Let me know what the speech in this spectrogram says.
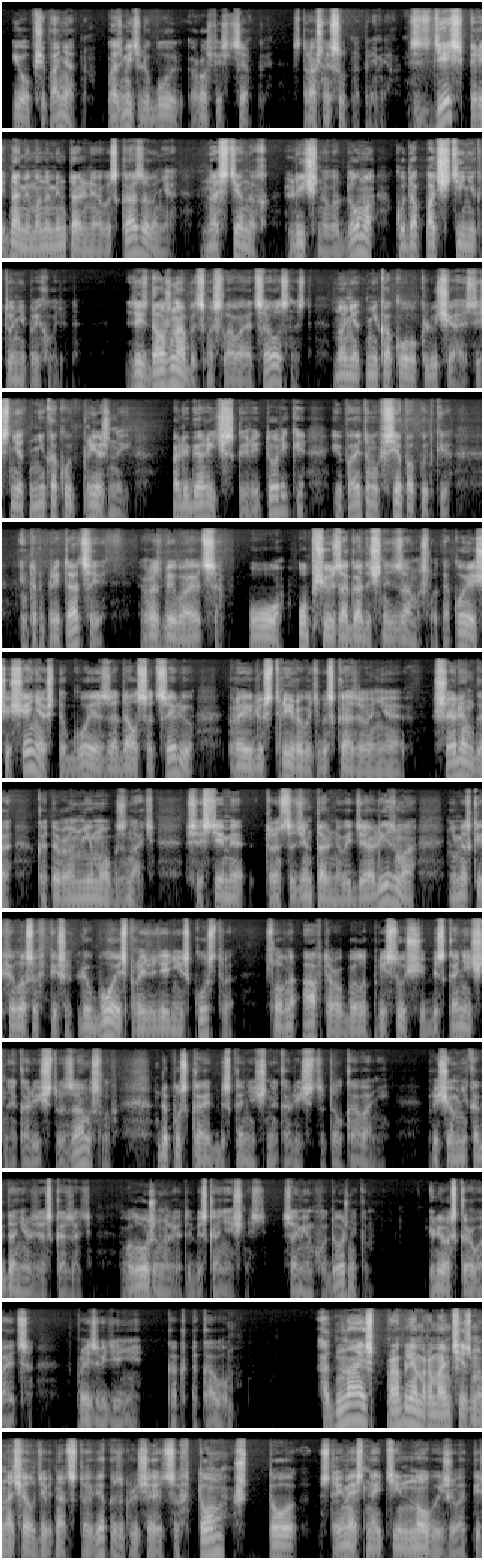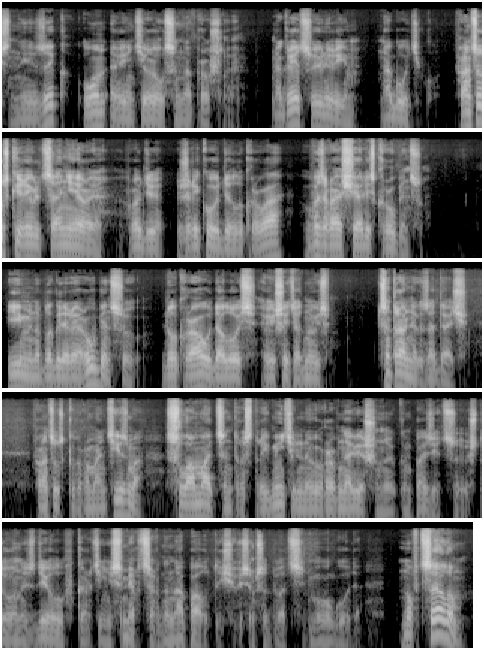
и общепонятном. Возьмите любую роспись в церкви. Страшный суд, например. Здесь перед нами монументальное высказывание на стенах личного дома, куда почти никто не приходит. Здесь должна быть смысловая целостность, но нет никакого ключа, здесь нет никакой прежней аллегорической риторики, и поэтому все попытки интерпретации – разбиваются о общую загадочность замысла. Такое ощущение, что Гоя задался целью проиллюстрировать высказывание Шеллинга, которое он не мог знать. В системе трансцендентального идеализма немецкий философ пишет, любое из произведений искусства, словно автору было присуще бесконечное количество замыслов, допускает бесконечное количество толкований. Причем никогда нельзя сказать, вложена ли эта бесконечность самим художником или раскрывается в произведении как таковом. Одна из проблем романтизма начала XIX века заключается в том, что, стремясь найти новый живописный язык, он ориентировался на прошлое. На Грецию или Рим, на готику. Французские революционеры, вроде Жирико и Делакруа, возвращались к Рубенсу. И именно благодаря Рубенсу Делакруа удалось решить одну из центральных задач французского романтизма – сломать центростремительную уравновешенную композицию, что он и сделал в картине «Смерть Сардонапала» 1827 года – но в целом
